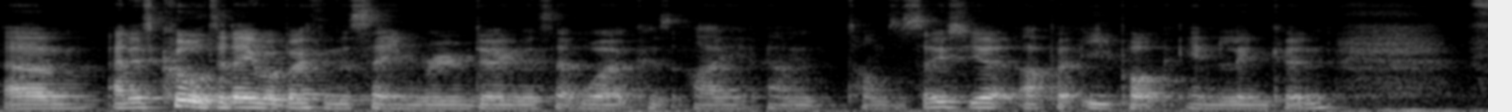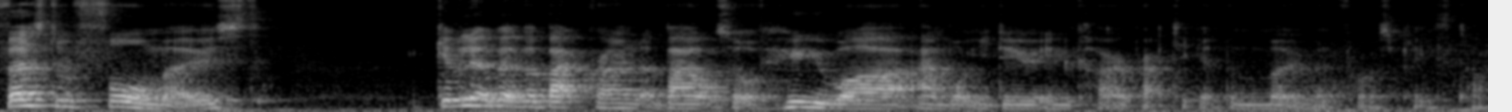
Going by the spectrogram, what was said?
Um, and it's cool. Today we're both in the same room doing this at work because I am Tom's associate up at Epoch in Lincoln. First and foremost, give a little bit of a background about sort of who you are and what you do in chiropractic at the moment for us, please, Tom.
